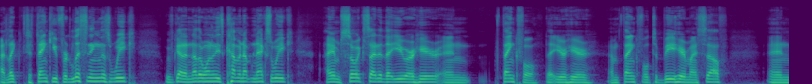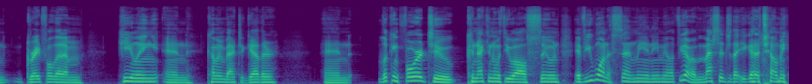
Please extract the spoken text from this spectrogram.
I'd like to thank you for listening this week. We've got another one of these coming up next week. I am so excited that you are here and thankful that you're here. I'm thankful to be here myself and grateful that I'm healing and coming back together and looking forward to connecting with you all soon. If you want to send me an email, if you have a message that you got to tell me,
